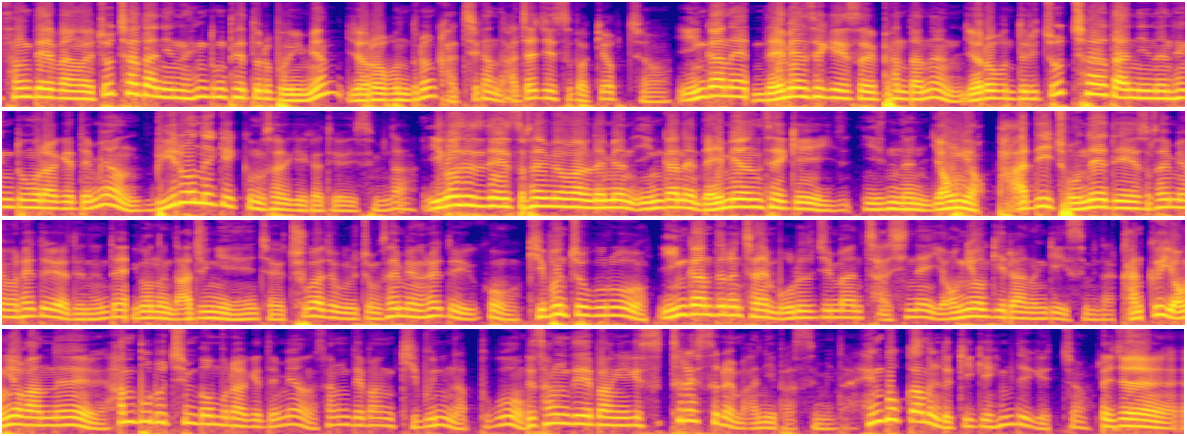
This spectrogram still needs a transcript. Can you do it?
상대방을 쫓아다니는 행동 태도를 보이면 여러분들은 가치가 낮아질 수밖에 없죠. 인간의 내면 세계에서의 판단은 여러분들이 쫓아다니는 행동을 하게 되면 밀어내게끔 설계가 되어 있습니다. 이것에 대해서 설명하려면 인간의 내면 세계에 이- 있는 영역, 바디 존에 대해서 설명을 해드려야 되는데 이거는 나중에 제가 추가적으로 좀 설명을 해드리고 기본적으로 인간들은 잘 모르지 만 자신의 영역이라는 게 있습니다. 간- 그 영역 안을 함부로 침범을 하게 되면 상대방 기분이 나쁘고 그 상대방에게 스트레스를 많이 받습니다. 행복감을 느끼기 힘들겠죠. 이제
